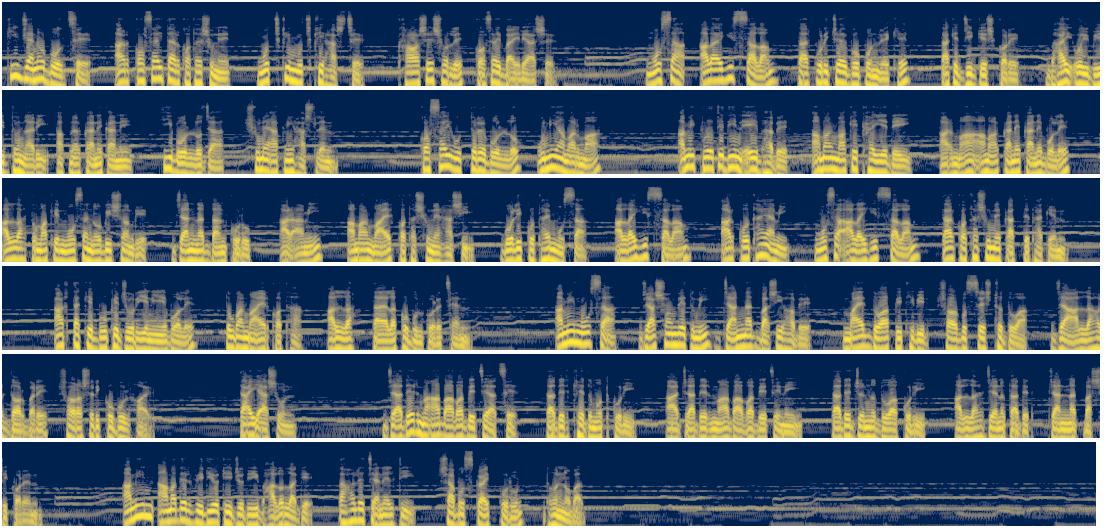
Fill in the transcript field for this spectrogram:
কি যেন বলছে, আর কসাই তার কথা শুনে মুচকি মুচকি হাসছে। খাওয়া শেষ হলে কসাই বাইরে আসে। মুসা আলাইহিস সালাম তার পরিচয় গোপন রেখে তাকে জিজ্ঞেস করে, ভাই, ওই বৃদ্ধ নারী আপনার কানে কানে কি বলল যা শুনে আপনি হাসলেন? কসাই উত্তরে বলল, উনি আমার মা। আমি প্রতিদিন এইভাবে আমার মাকে খাইয়ে দেই আর মা আমার কানে কানে বলে, আল্লাহ তোমাকে মোসা নবীর সঙ্গে জান্নাত দান করুক আর আমি আমার মায়ের কথা শুনে হাসি। বলি, কোথায় মুসা আলাইহিস সালাম? আর কোথায় আমি মুসা আলাইহিস সালাম? তার কথা শুনে কাঁদতে থাকেন। আর তাকে বুকে জড়িয়ে নিয়ে বলে, তোমার মায়ের কথা আল্লাহ তায়ালা কবুল করেছেন। আমি মুসা, যার সঙ্গে তুমি জান্নাতবাসী হবে। মায়ের দোয়া পৃথিবীর সর্বশ্রেষ্ঠ দোয়া, যা আল্লাহর দরবারে সরাসরি কবুল হয়। তাই আসুন। যাদের মা বাবা বেঁচে আছে, তাদের খেদমত করি। আর যাদের মা বাবা বেঁচে নেই, তাদের জন্য দোয়া করি। আল্লাহ যেন তাদের জান্নাতবাসী করেন। আমিন, আমাদের ভিডিওটি যদি ভালো লাগে, তাহলে চ্যানেলটি সাবস্ক্রাইব করুন। ধন্যবাদ।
